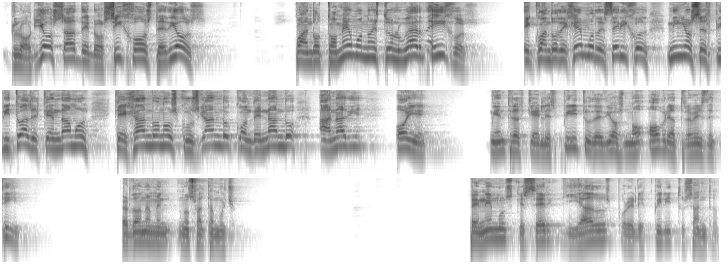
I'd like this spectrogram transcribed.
gloriosa de los hijos de Dios cuando tomemos nuestro lugar de hijos y cuando dejemos de ser hijos, niños espirituales que andamos quejándonos, juzgando, condenando a nadie, oye, mientras que el Espíritu de Dios no obre a través de ti, perdóname, nos falta mucho. Tenemos que ser guiados por el Espíritu Santo.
